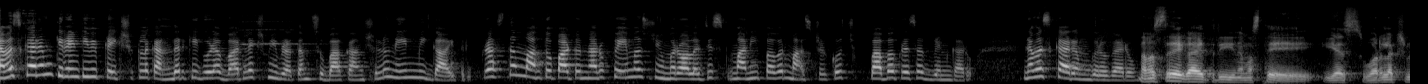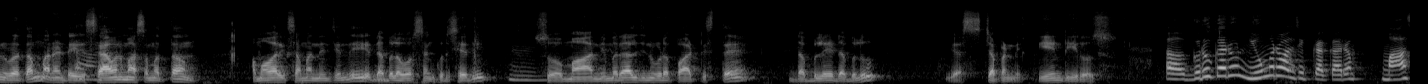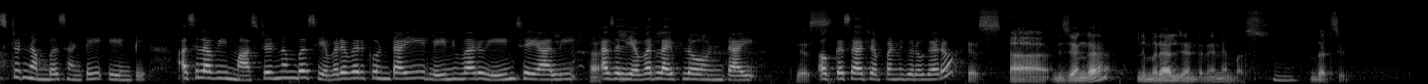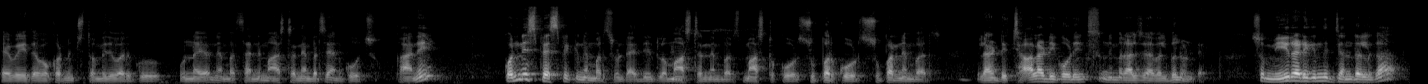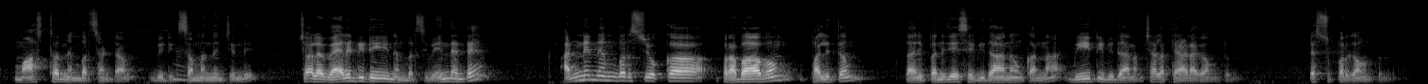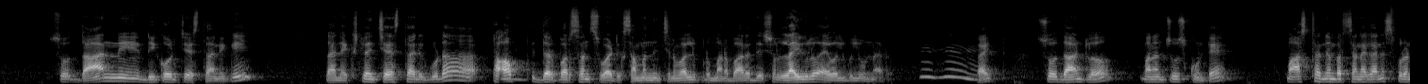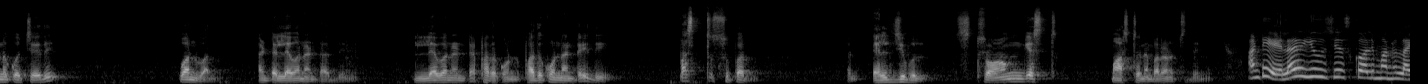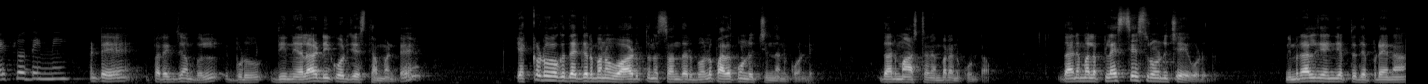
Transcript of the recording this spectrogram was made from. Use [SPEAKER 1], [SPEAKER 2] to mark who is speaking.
[SPEAKER 1] నమస్కారం కిరణ్ టీవీ ప్రేక్షకులకు అందరికీ కూడా వరలక్ష్మి వ్రతం శుభాకాంక్షలు. నేను మీ గాయత్రి. ప్రస్తుతం మనతో పాటు ఉన్నారు famous numerologist money power master coach Baba Prasad win గారు. నమస్కారం గురుగారు.
[SPEAKER 2] నమస్తే గాయత్రి నమస్తే. ఎస్ వరలక్ష్మి వ్రతం అనంటే శ్రావణ మాసం మొత్తం అమ్మవారికి సంబంధించింది డబుల్ అవర్స్ కురిసేది. సో మా న్యూమరాలజీని కూడా పాటిస్తే డబ్బులే డబ్బులు ఎస్ చెప్పండి ఏంటి ఈరోజు
[SPEAKER 1] గురుగారు న్యూమరాలజీ ప్రకారం మాస్టర్ నంబర్స్ అంటే ఏంటి? అసలు అవి మాస్టర్ నంబర్స్ ఎవరెవరికి ఉంటాయి? లేని వారు ఏం చేయాలి? అసలు ఎవరి లైఫ్లో ఉంటాయి? ఒక్కసారి చెప్పండి గురుగారు.
[SPEAKER 2] ఎస్ నిజంగా న్యూమరాలజీ అంటేనే నెంబర్స్. దట్స్ ఇట్ ఏవైతే ఒకటి నుంచి తొమ్మిది వరకు ఉన్నాయో నెంబర్స్ అన్ని మాస్టర్ నెంబర్సే అనుకోవచ్చు. కానీ కొన్ని స్పెసిఫిక్ నెంబర్స్ ఉంటాయి. దీంట్లో master numbers master code super codes super numbers. ఇలాంటి చాలా డికోడింగ్స్ న్యూమరాలజీ అవైలబుల్ ఉంటాయి. సో మీరు అడిగింది జనరల్గా మాస్టర్ నెంబర్స్ అంటాం. వీటికి సంబంధించింది. చాలా వ్యాలిడిటీ నెంబర్స్ ఇవి. ఏంటంటే అన్ని నెంబర్స్ యొక్క ప్రభావం ఫలితం దాని పనిచేసే విధానం కన్నా వీటి విధానం చాలా తేడాగా ఉంటుంది. అంటే సూపర్గా ఉంటుంది. సో దాన్ని డీకోడ్ చేస్తానికి దాన్ని ఎక్స్ప్లెయిన్ చేస్తానికి కూడా టాప్ ఇద్దరు పర్సన్స్ వాటికి సంబంధించిన వాళ్ళు ఇప్పుడు మన భారతదేశం లైవ్లో అవైలబుల్ ఉన్నారు. రైట్? సో దాంట్లో మనం చూసుకుంటే మాస్టర్ నెంబర్స్ అనగానే స్ఫురణకు వచ్చేది వన్ వన్ అంటే లెవెన్ అంటారు దీన్ని. లెవెన్ అంటే పదకొండు. పదకొండు అంటే ఇది first super eligible strongest master number అని వచ్చింది దీన్ని.
[SPEAKER 1] అంటే ఎలా యూజ్ చేసుకోవాలి మన లైఫ్లో దీన్ని?
[SPEAKER 2] అంటే ఫర్ ఎగ్జాంపుల్ ఇప్పుడు దీన్ని ఎలా డీకోడ్ చేస్తామంటే ఎక్కడో ఒక దగ్గర మనం వాడుతున్న సందర్భంలో పదకొండు వచ్చింది అనుకోండి. దాని మాస్టర్ నెంబర్ అనుకుంటాం. దాన్ని మళ్ళీ ప్లస్ చేసి రెండు చేయకూడదు. నిమరాలజీ ఏం చెప్తుంది ఎప్పుడైనా?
